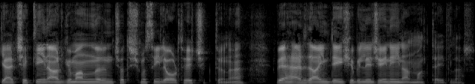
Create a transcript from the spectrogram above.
gerçekliğin argümanların çatışmasıyla ortaya çıktığına ve her daim değişebileceğine inanmaktaydılar.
